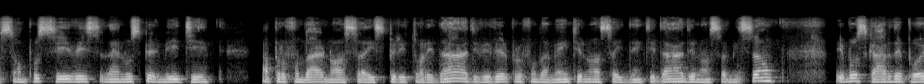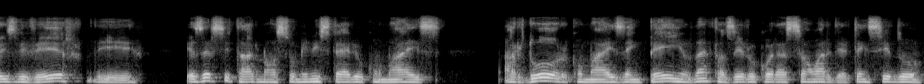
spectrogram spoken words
são possíveis, né, nos permite aprofundar nossa espiritualidade, viver profundamente nossa identidade, nossa missão e buscar depois viver e exercitar nosso ministério com mais ardor, com mais empenho, né? fazer o coração arder. Tem sido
